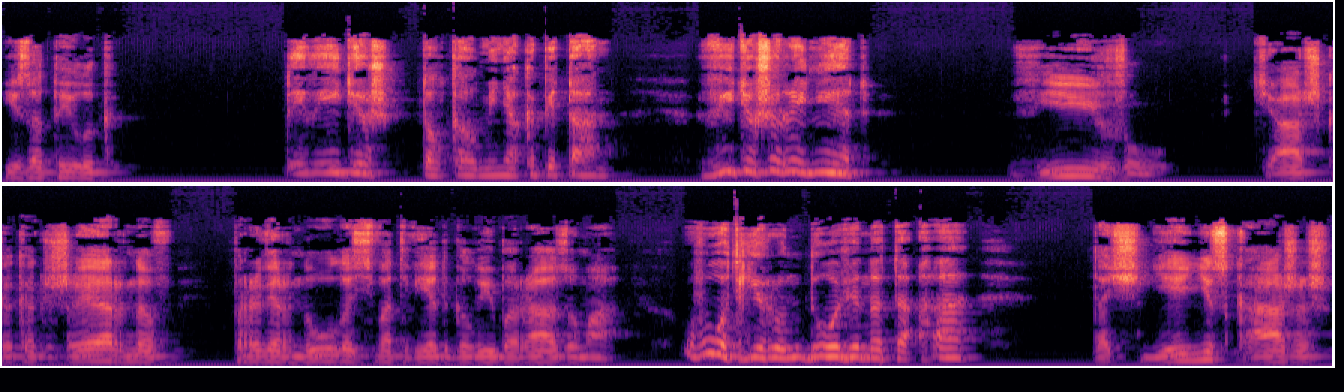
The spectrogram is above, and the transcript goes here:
и затылок. «Ты видишь?» — толкал меня капитан. «Видишь или нет?» «Вижу!» Тяжко, как жернов, провернулась в ответ глыба разума. «Вот ерундовина-то, а!» «Точнее не скажешь!»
